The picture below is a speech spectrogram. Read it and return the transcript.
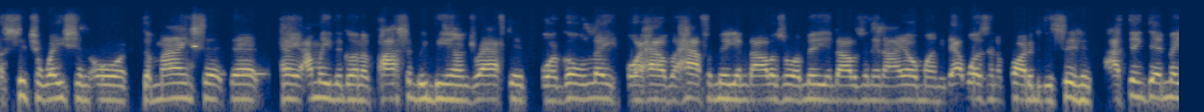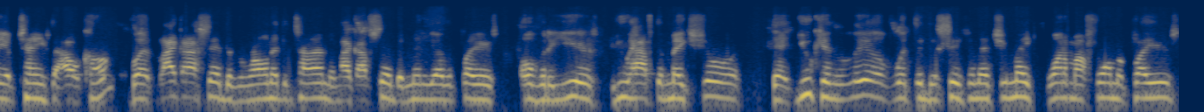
a situation or the mindset that, hey, I'm either going to possibly be undrafted or go late or have a half a million dollars or a million dollars in NIL money. That wasn't a part of the decision. I think that may have changed the outcome. But like I said to Verone at the time, and like I've said to many other players over the years, you have to make sure that you can live with the decision that you make. One of my former players,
